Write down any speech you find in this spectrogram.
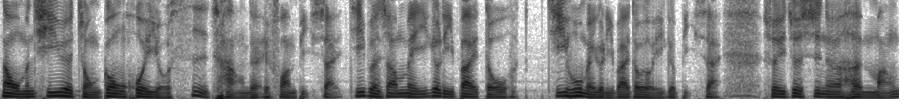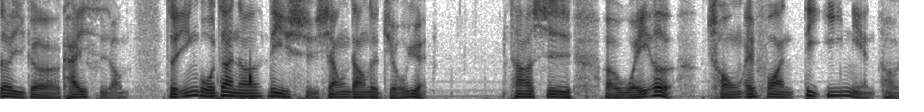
那我们七月总共会有四场的 F1 比赛，基本上每一个礼拜都。几乎每个礼拜都有一个比赛，所以这是呢很忙的一个开始哦。这英国站呢历史相当的久远，它是呃唯二从 F1 第一年啊、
